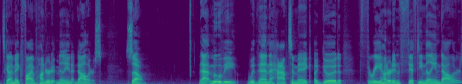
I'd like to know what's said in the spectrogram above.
it's got to make $500 million. So, that movie would then have to make a good $350 million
